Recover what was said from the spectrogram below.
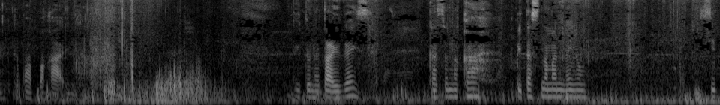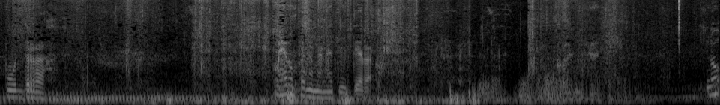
Ito papakain dito na tayo guys. Kaso nakapitas naman na yung si pudra. Meron pa naman natitira. No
